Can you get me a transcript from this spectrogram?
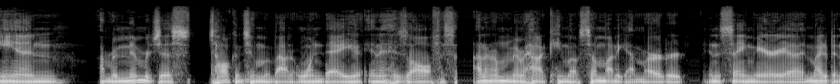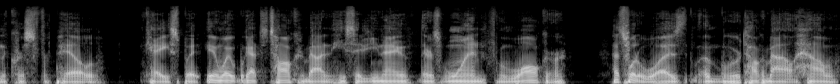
and I remember just talking to him about it one day in his office. I don't remember how it came up. Somebody got murdered in the same area. It might have been the Christopher Pell case, but anyway, we got to talking about it and he said, you know, there's one from Walker. That's what it was. Uh, we were talking about how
